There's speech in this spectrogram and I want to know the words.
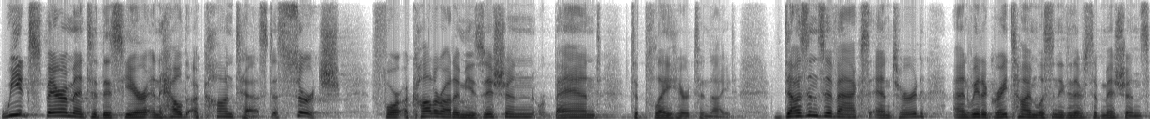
We experimented this year and held a contest, a search for a Colorado musician or band to play here tonight. Dozens of acts entered, and we had a great time listening to their submissions.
